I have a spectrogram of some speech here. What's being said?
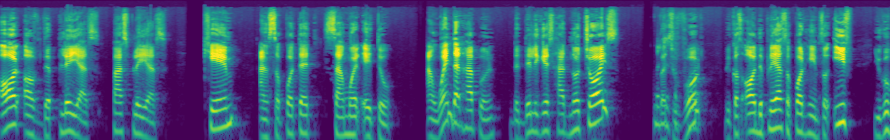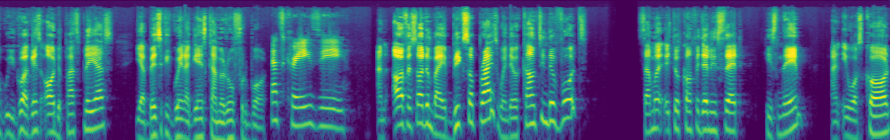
all of the players, past players, came and supported Samuel Eto'o. And when that happened, the delegates had no choice But but to support. vote because all the players support him. So if you go you go against all the past players, you're basically going against Cameroon football. That's crazy. And all of a sudden, by a big surprise, when they were counting the votes, Samuel Eto'o confidently said his name, and it was called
